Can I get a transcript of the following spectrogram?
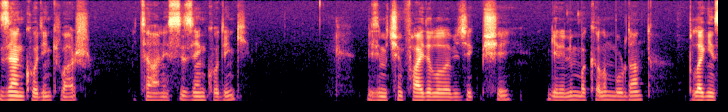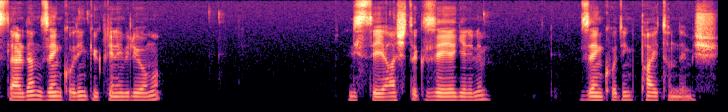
Zencoding var. Bir tanesi Zencoding. Bizim için faydalı olabilecek bir şey. Gelelim bakalım buradan pluginslerden Zencoding yüklenebiliyor mu? Listeyi açtık. Z'ye gelelim. Zencoding Python demiş.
